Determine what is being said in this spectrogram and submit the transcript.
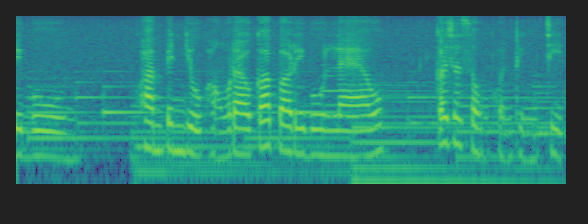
ริบูรณ์ ความเป็นอยู่ของเราก็บริบูรณ์แล้ว ก็จะส่งผลถึงจิต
